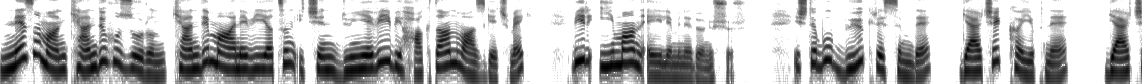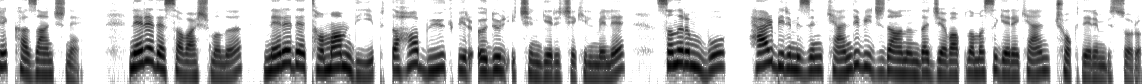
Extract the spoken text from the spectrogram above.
ne zaman kendi huzurun, kendi maneviyatın için dünyevi bir haktan vazgeçmek, bir iman eylemine dönüşür. İşte bu büyük resimde gerçek kayıp ne, gerçek kazanç ne? Nerede savaşmalı, nerede tamam deyip daha büyük bir ödül için geri çekilmeli? Sanırım bu her birimizin kendi vicdanında cevaplaması gereken çok derin bir soru.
